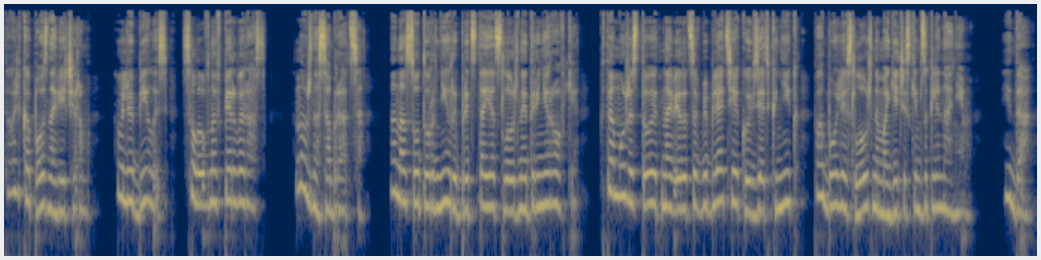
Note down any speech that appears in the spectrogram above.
только поздно вечером. Влюбилась, словно в первый раз. Нужно собраться. На носу турниры предстоят сложные тренировки. К тому же стоит наведаться в библиотеку и взять книг по более сложным магическим заклинаниям. И да,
